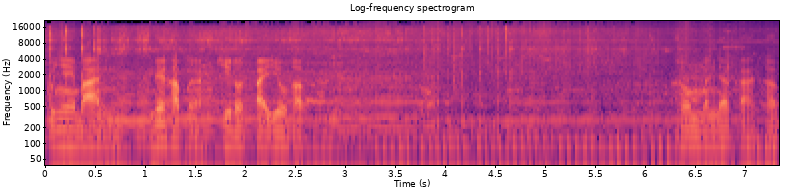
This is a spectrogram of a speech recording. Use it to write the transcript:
ผู้ใหญ่บ้านเด้อครับเนี่ยขี่รถไปอยู่ครับ ชมบรรยากาศครับ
